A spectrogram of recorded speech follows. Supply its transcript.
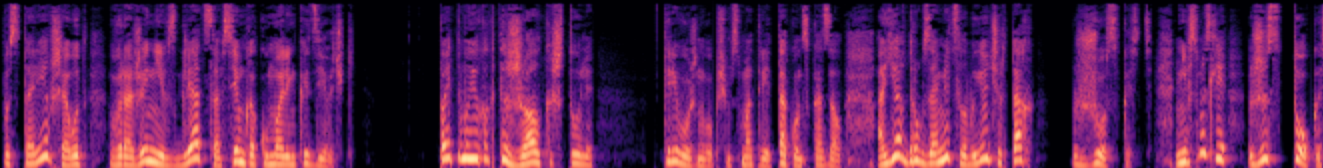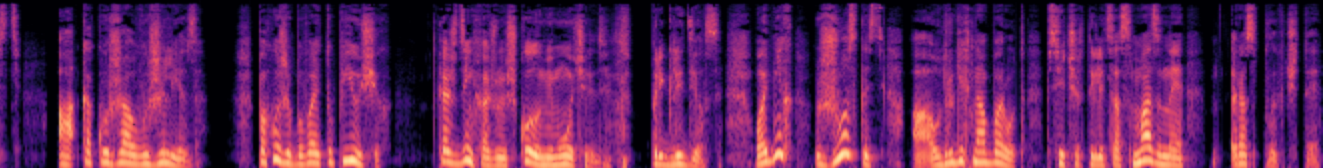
постаревшее, а вот выражение и взгляд совсем как у маленькой девочки. Поэтому ее как-то жалко, что ли. Тревожно, в общем, смотреть, так он сказал. А я вдруг заметила в ее чертах жесткость. Не в смысле жестокость, а как у ржавого железа. Похоже, бывает у пьющих. Каждый день хожу из школы мимо очереди. Пригляделся. У одних жесткость, а у других наоборот. Все черты лица смазанные, расплывчатые.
